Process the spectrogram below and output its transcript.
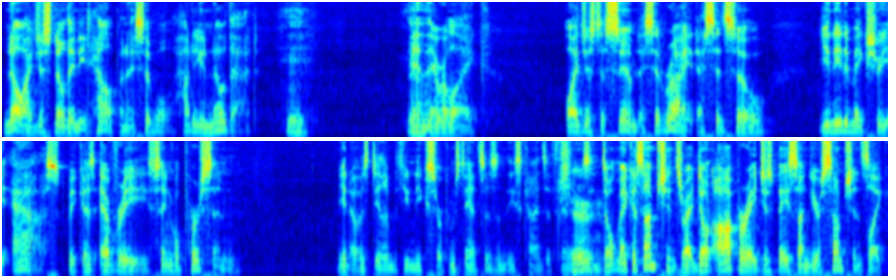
"No, I just know they need help." And I said, "Well, how do you know that?" Hmm. And they were like, "Well, I just assumed." I said, "Right." I said, "So you need to make sure you ask because every single person you know is dealing with unique circumstances and these kinds of things. Sure. and don't make assumptions right? Don't operate just based on your assumptions. Like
